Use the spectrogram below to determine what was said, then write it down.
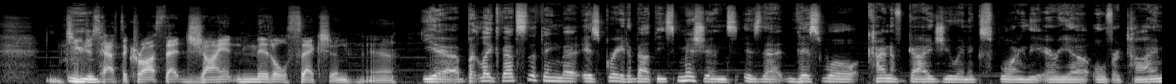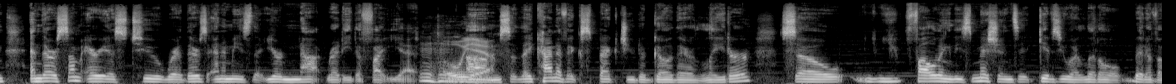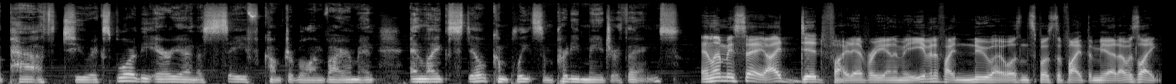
you just have to cross that giant middle section. Yeah. Yeah, but like that's the thing that is great about these missions is that this will kind of guide you in exploring the area over time. And there are some areas too where there's enemies that you're not ready to fight yet. Oh yeah. Um, so they kind of expect you to go there later. So you following these missions, it gives you a little bit of a path to explore the area in a safe, comfortable environment and like still complete some pretty major things. And let me say, I did fight every enemy, even if I knew I wasn't supposed to fight them yet. I was like,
